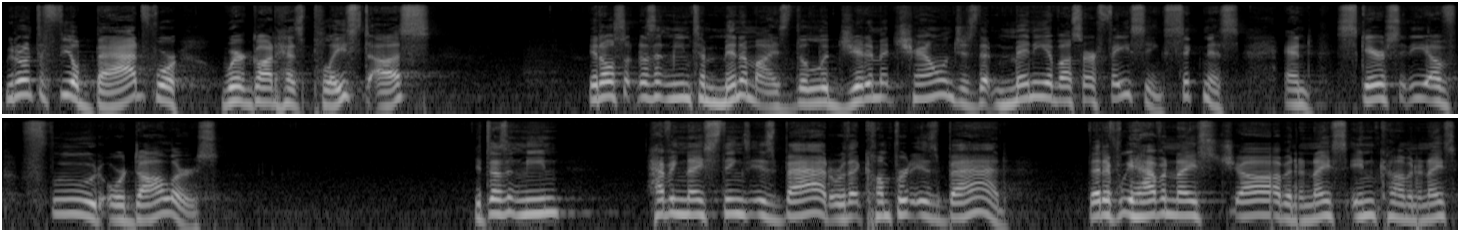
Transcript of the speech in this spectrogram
We don't have to feel bad for where God has placed us. It also doesn't mean to minimize the legitimate challenges that many of us are facing sickness and scarcity of food or dollars. It doesn't mean having nice things is bad or that comfort is bad. That if we have a nice job and a nice income and a nice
